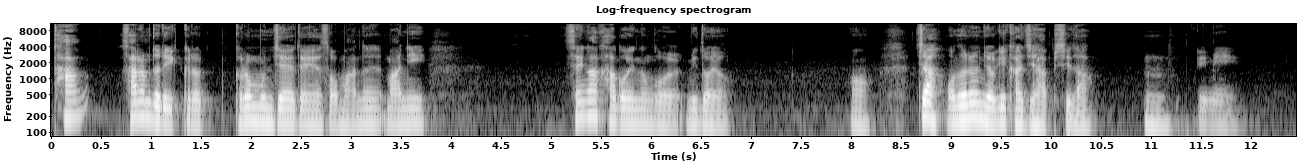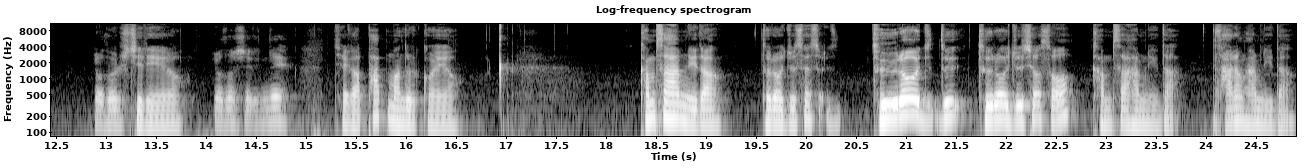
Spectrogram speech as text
타 사람들이 그런 그런 문제에 대해서 많은 많이 생각하고 있는 걸 믿어요. 어. 자, 오늘은 여기까지 합시다. 음, 이미 8시이에요. 8시인데 제가 팝 만들 거예요. 감사합니다. 들어주셔서 들어 들어주셔서 감사합니다. 사랑합니다.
